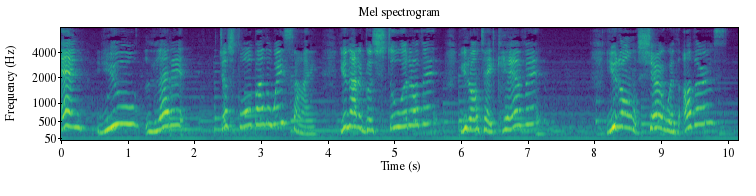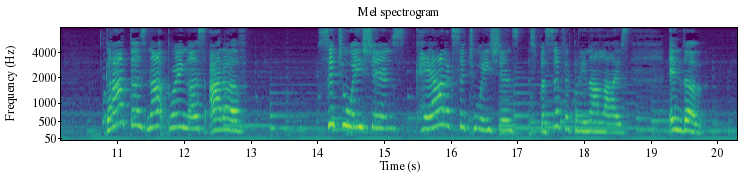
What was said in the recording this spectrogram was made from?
and you let it just fall by the wayside. You're not a good steward of it. You don't take care of it. You don't share with others. God does not bring us out of situations, chaotic situations, specifically in our lives, in the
